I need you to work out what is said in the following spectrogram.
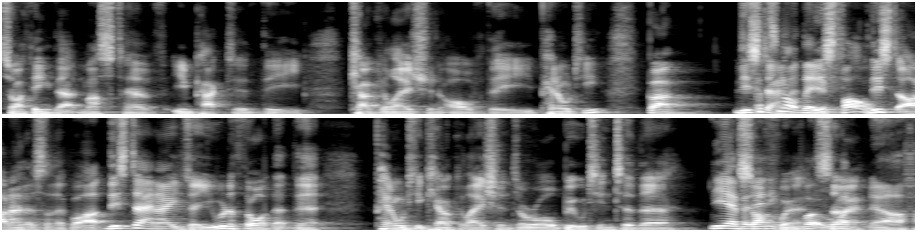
So I think that must have impacted the calculation of the penalty. But this That's day, not their this, fault. This I know that's not their fault. This day and age, though, you would have thought that the penalty calculations are all built into the Yeah, but software. Any, but so, what, oh,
